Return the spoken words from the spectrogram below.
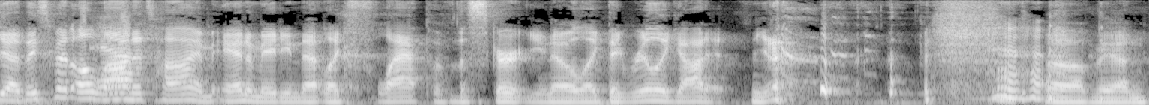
yeah they spent a lot of time animating that like flap of the skirt you know like they really got it you know oh man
